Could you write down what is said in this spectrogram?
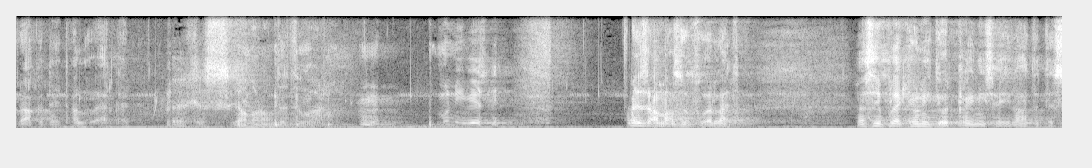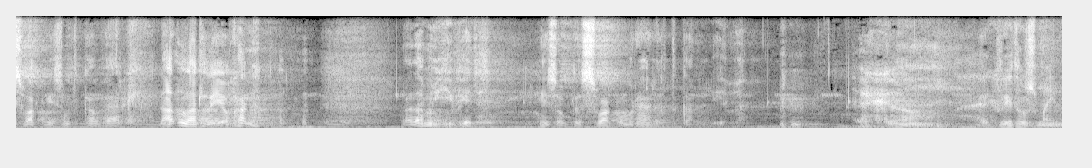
raak dit net al hoe erger. Ek is jammer om dit te hoor. Moenie wees nie. Dis almal so voorlaat. As jy plek jou nie doodkry nie, sê jy laat dit te swak wees om te kan werk. Dan laat hulle jou gaan. Maar dan moet jy weet, jy's ook te swak om regtig te kan lewe. Ek uh, ek weet ons myn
